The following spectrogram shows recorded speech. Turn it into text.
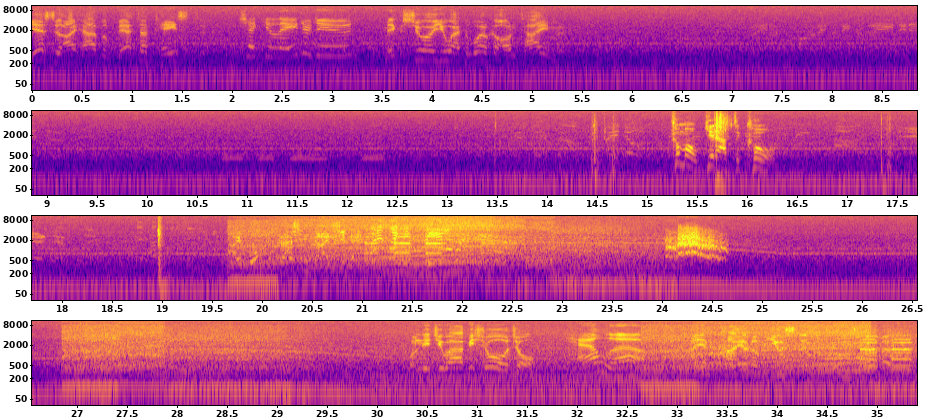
Yes, I have a better taste. Check you later, dude. Make sure you at work on time. Come on, get out the core. Konnichiwa, Bishojo. Hello. I am tired of useless room service.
